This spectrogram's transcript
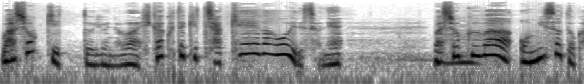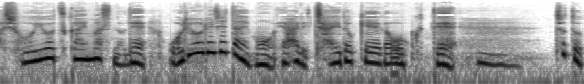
和食器というのは比較的茶系が多いですよね。和食はお味噌とか醤油を使いますので、お料理自体もやはり茶色系が多くて、うん、ちょっと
